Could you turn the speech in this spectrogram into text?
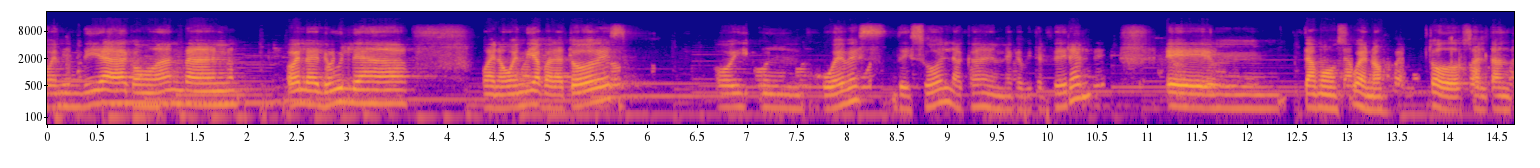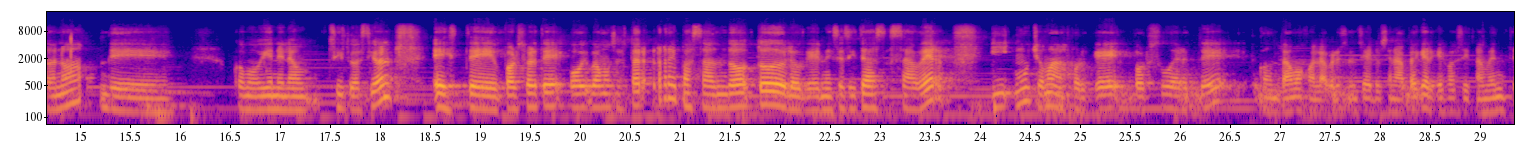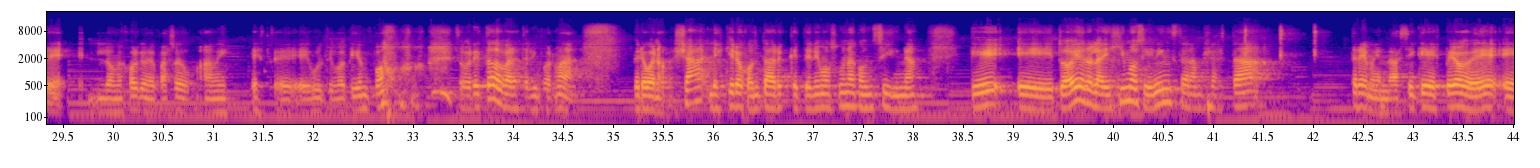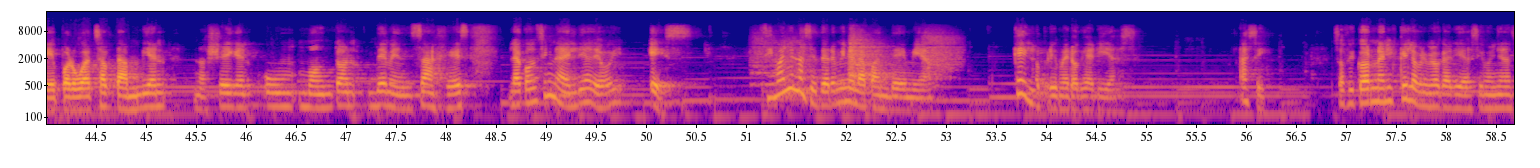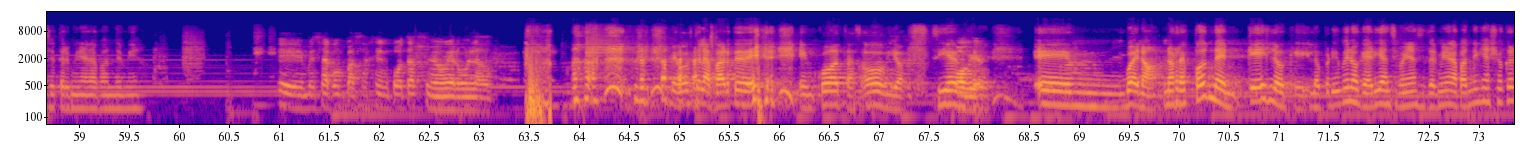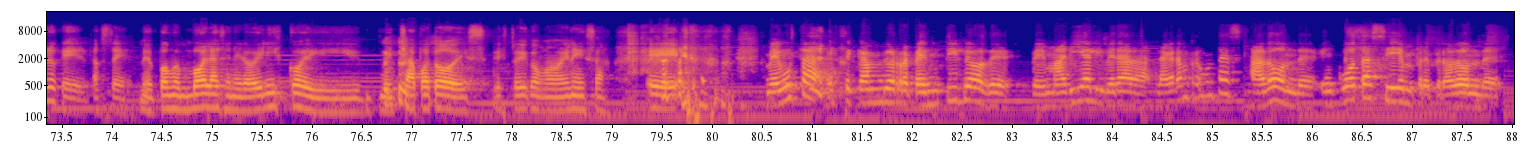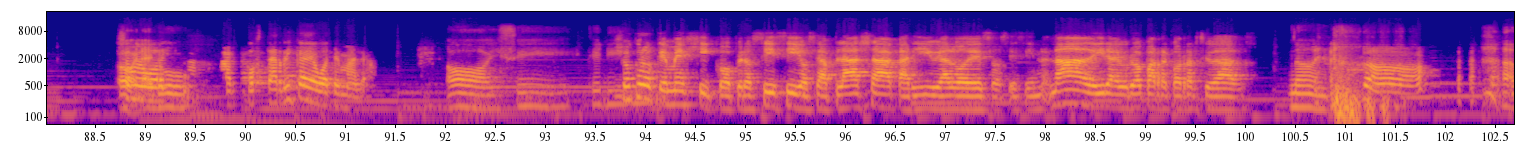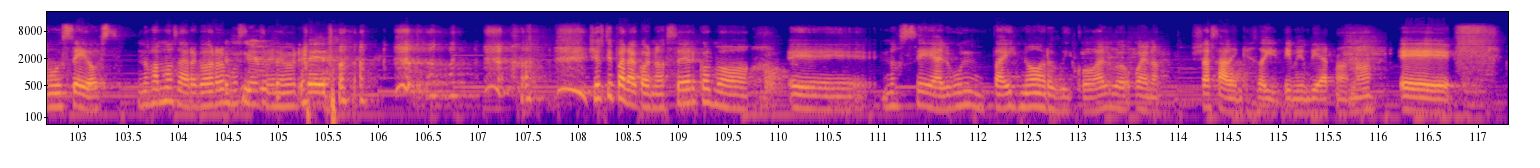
buen día, ¿cómo andan? Hola Lula. Bueno, buen día para todos. Hoy un jueves de sol acá en la capital federal. Eh, estamos, bueno, todos al tanto, ¿no? De cómo viene la situación. Este, por suerte, hoy vamos a estar repasando todo lo que necesitas saber y mucho más, porque por suerte contamos con la presencia de Luciana Pecker, que es básicamente lo mejor que me pasó a mí este último tiempo, sobre todo para estar informada. Pero bueno, ya les quiero contar que tenemos una consigna que eh, todavía no la dijimos y en Instagram ya está tremenda, así que espero que eh, por WhatsApp también nos lleguen un montón de mensajes. La consigna del día de hoy es, si mañana se termina la pandemia, ¿qué es lo primero que harías? Así. Sophie Cornell, ¿qué es lo primero que harías si mañana se termina la pandemia? Eh, me saco un pasaje en cuotas y me voy a algún lado. Me gusta la parte de en cuotas, obvio, siempre. Obvio. Eh, bueno, nos responden qué es lo que lo primero que harían si mañana se termina la pandemia. Yo creo que, no sé, me pongo en bolas en el obelisco y me chapo a todos. Estoy como en esa. Eh, Me gusta este cambio repentino de, de María liberada. La gran pregunta es ¿a dónde? En cuotas siempre, pero ¿a dónde? Yo Hola, me voy a Costa Rica y a Guatemala. Ay, sí, qué lindo. Yo creo que México, pero sí, sí, o sea, playa, Caribe, algo de eso, sí, sí. Nada de ir a Europa a recorrer ciudades. No, no, No. a museos. Nos vamos a recorrer museos en Europa. Yo estoy para conocer como, eh, no sé, algún país nórdico, algo, bueno, ya saben que soy team invierno, ¿no? Eh,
